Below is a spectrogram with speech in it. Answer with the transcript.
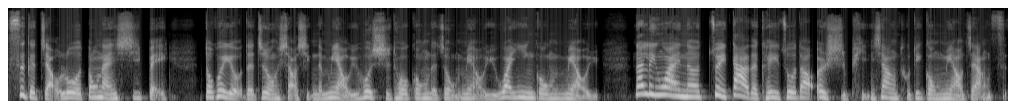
四个角落东南西北都会有的这种小型的庙宇，或石头宫的这种庙宇、万应宫庙宇。那另外呢，最大的可以做到二十平，像土地公庙这样子。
